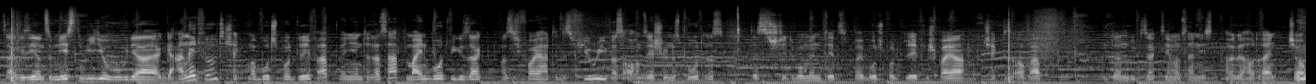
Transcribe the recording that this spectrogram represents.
Ich Sagen, wir sehen uns im nächsten Video, wo wieder geangelt wird. Checkt mal Bootsport Gref ab, wenn ihr Interesse habt. Mein Boot, wie gesagt, was ich vorher hatte, das Fury, was auch ein sehr schönes Boot ist. Das steht im Moment jetzt bei Bootsport Gref in Speyer. Checkt es auch ab. Und dann, wie gesagt, sehen wir uns in der nächsten Folge. Haut rein. Ciao.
